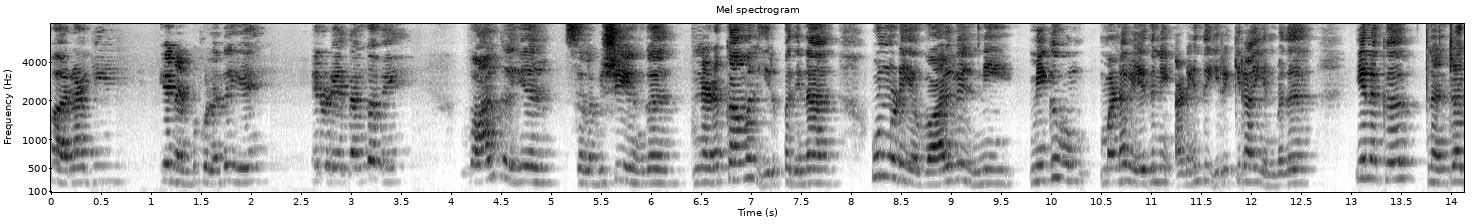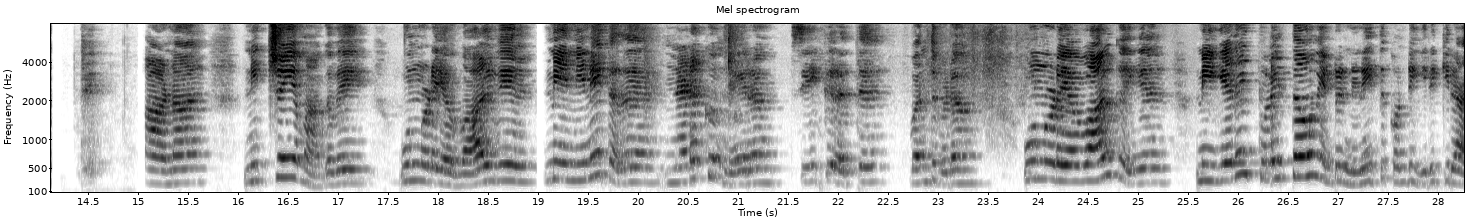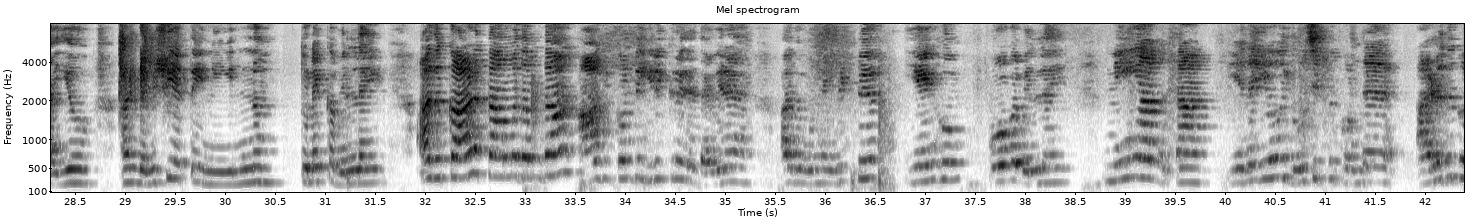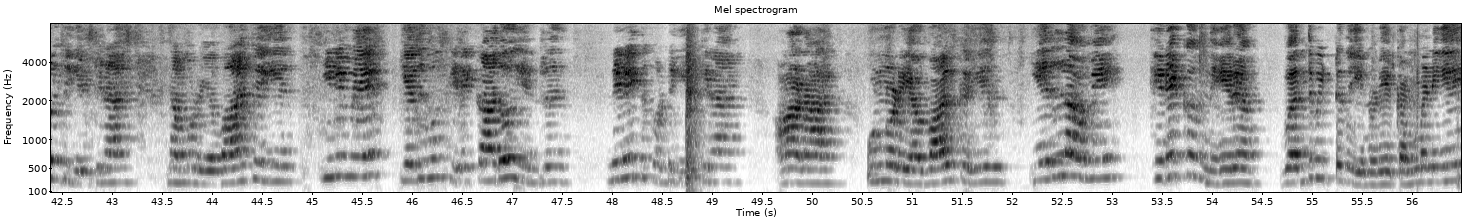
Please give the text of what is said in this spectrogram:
பராகி. என் அன்பு குழந்தையே என்னுடைய தங்கமே வாழ்க்கையில் சில விஷயங்கள் நடக்காமல் இருப்பதினால் உன்னுடைய வாழ்வில் நீ மிகவும் மனவேதனை அடைந்து இருக்கிறாய் என்பது எனக்கு நன்றாக ஆனால் நிச்சயமாகவே உன்னுடைய வாழ்வில் நீ நினைத்தது நடக்கும் நேரம் சீக்கிரத்து வந்துவிடும். உன்னுடைய வாழ்க்கையில் நீ எதை துளைத்தோம் என்று நினைத்து கொண்டு இருக்கிறாயோ அந்த விஷயத்தை நீ இன்னும் துளைக்கவில்லை. அது காலதாமதம் தான் ஆகிக்கொண்டு இருக்கிறதே தவிர அது உன்னை விட்டு எங்கும் போகவில்லை. நீயாகத்தான் எதையோ யோசித்துக் கொண்டு அழுது கொண்டு இருக்கிறாய். நம்முடைய வாழ்க்கையில் இனிமேல் எதுவும் கிடைக்காதோ என்று நினைத்து கொண்டு இருக்கிறாய். ஆனால் உன்னுடைய வாழ்க்கையில் எல்லாமே கிடைக்கும் நேரம் வந்துவிட்டது என்னுடைய கண்மணியே.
